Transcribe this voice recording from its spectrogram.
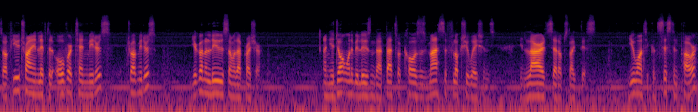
So if you try and lift it over 10 meters, 12 meters, you're going to lose some of that pressure. And you don't want to be losing that. That's what causes massive fluctuations in large setups like this. You want a consistent power.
